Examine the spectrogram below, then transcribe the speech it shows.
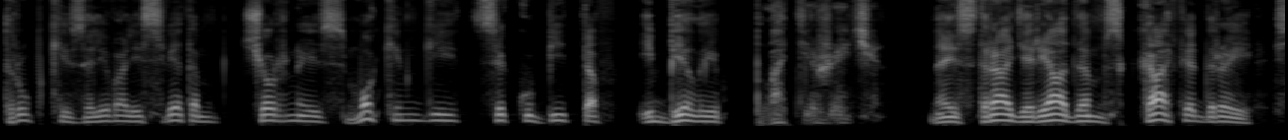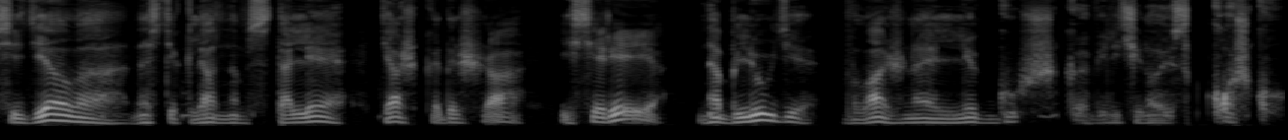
трубки заливали светом черные смокинги цикубитов и белые платья женщин. На эстраде рядом с кафедрой сидела на стеклянном столе, тяжко дыша, и серея на блюде влажная лягушка величиной с кошку.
